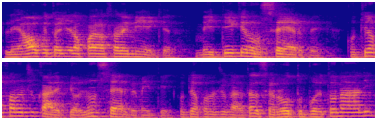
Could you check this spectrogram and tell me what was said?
Leao che toglie la palla a Salemaker, Meite che non serve, continua a farlo giocare Pioli, non serve Meite, continua a farlo giocare, tanto si è rotto pure Tonali,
